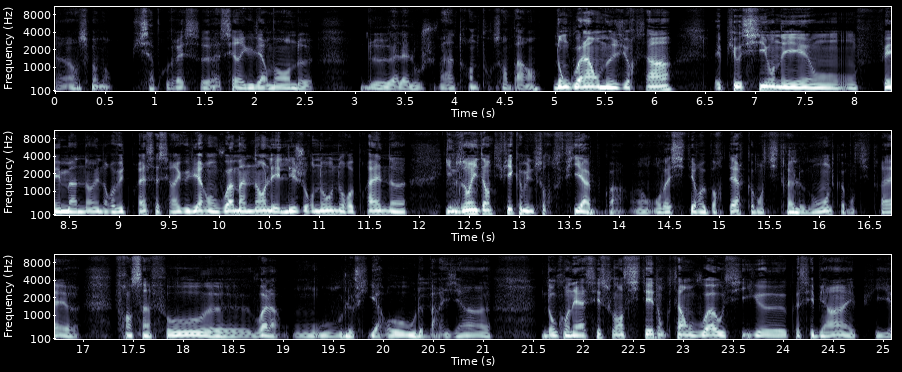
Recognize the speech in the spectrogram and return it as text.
euh, en ce moment. Puis ça progresse assez régulièrement de de à la louche 20-30% par an. Donc voilà, on mesure ça. Et puis aussi, on, est, on, fait maintenant une revue de presse assez régulière. On voit maintenant les, les journaux nous reprennent. Euh, ils nous ont identifié comme une source fiable. Quoi. On, va citer Reporter, comme on citerait Le Monde, comme on citerait euh, France Info, euh, voilà, ou Le Figaro, ou Le Parisien. Donc on est assez souvent cité. Donc ça, on voit aussi que c'est bien. Et puis.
